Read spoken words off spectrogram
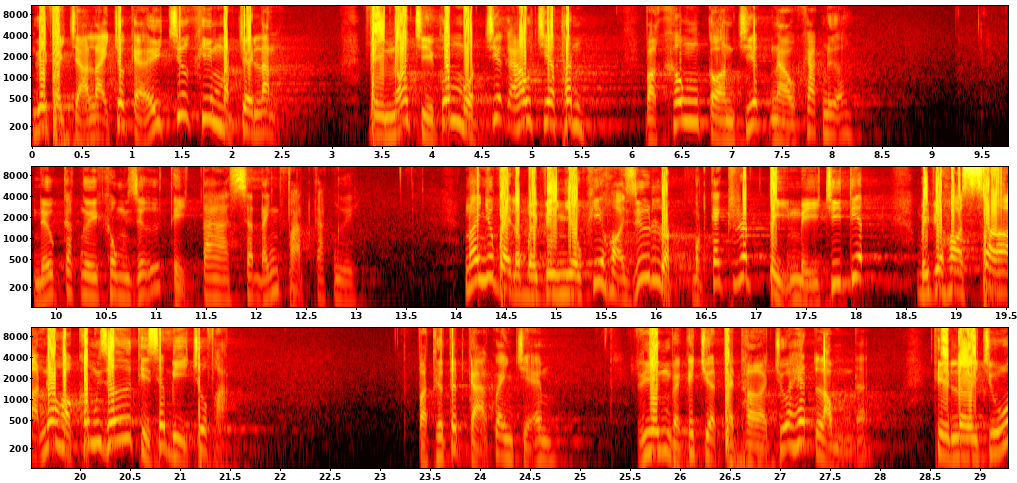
Ngươi phải trả lại cho kẻ ấy trước khi mặt trời lặn. Vì nó chỉ có một chiếc áo che thân Và không còn chiếc nào khác nữa. Nếu các ngươi không giữ Thì ta sẽ đánh phạt các ngươi. Nói như vậy là bởi vì nhiều khi họ giữ luật một cách rất tỉ mỉ chi tiết. Bởi vì họ sợ nếu họ không giữ thì sẽ bị chua phạt. Và thưa tất cả các anh chị em, Riêng về cái chuyện phải thờ Chúa hết lòng đó thì lời Chúa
